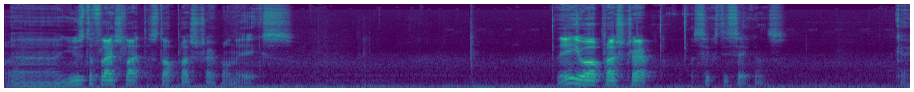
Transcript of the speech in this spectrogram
Uh, use the flashlight to stop Plushtrap on the X. There you are, Plushtrap. 60 seconds. Okay,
